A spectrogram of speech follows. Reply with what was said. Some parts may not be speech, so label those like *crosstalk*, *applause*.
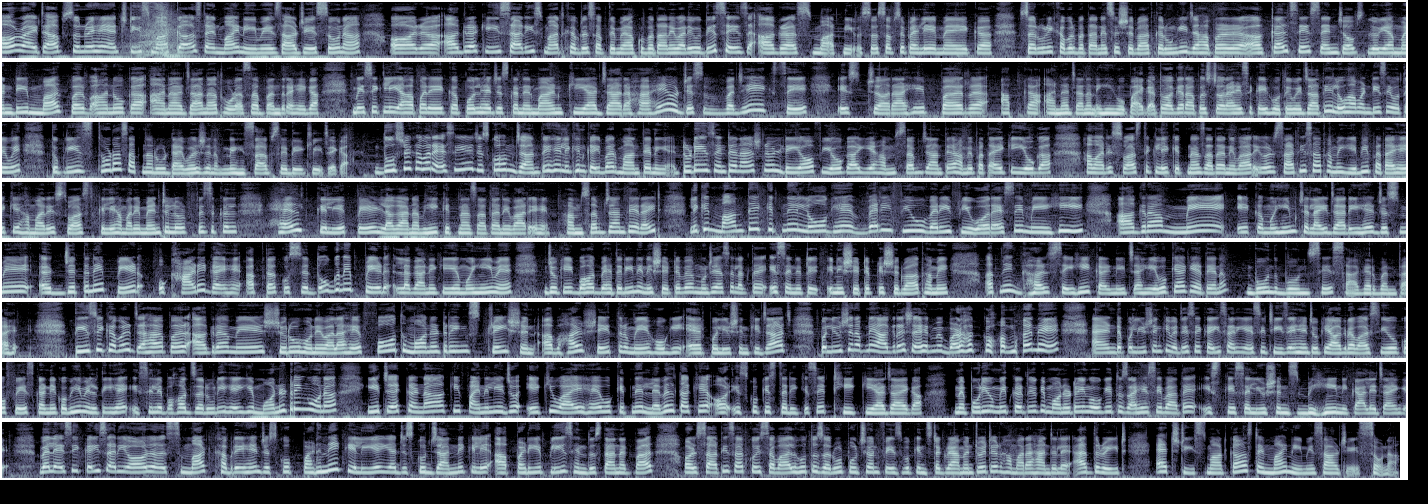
Right आप सुन रहे हैं H T smart cast and my name is R J Sona और uh, आगरा की सारी स्मार्ट खबरें इस हफ़्ते में आपको बताने वाली हूँ। This is Agra smart news तो सबसे पहले मैं एक uh, ज़रूरी खबर बताने से शुरुआत करूँगी जहाँ पर uh, कल से सेंट जॉब्स लोहिया मंडी मार्ग पर वाहनों का आना जाना थोड़ा सा बंद रहेगा। बेसिकली यहाँ पर एक पुल है जिसका निर्माण किया जा रहा है और जिस वजह से इस चौराहे पर आपका आना जाना नहीं हो पाएगा। तो अगर आप इस चौराहे से कहीं होते हुए जाते हैं लोहा मंडी से होते हुए तो प्लीज़ थोड़ा सा अपना रूट डाइवर्जन अपने हिसाब से देख लीजिएगा। दूसरी खबर ऐसी है जिसको हम जानते हैं, लेकिन कई बार मानते नहीं है। Today is international day of yoga ये हम सब जानते हैं। हमें पता है कि योगा हमारे स्वास्थ्य के लिए कितना ज़्यादा अनिवार्य और साथ ही साथ हमें ये भी पता है कि हमारे स्वास्थ्य के लिए, हमारे मेंटल और फ़िज़िकल हेल्थ के लिए पेड़ लगाना भी कितना ज़्यादा अनिवार्य है। हम सब जानते हैं राइट लेकिन मानते कितने लोग हैं? वेरी फ्यू वेरी फ्यू और ऐसे में ही आगरा में एक मुहिम चलाई जा रही है, जिसमें जितने पेड़ उखाड़े गए हैं, अब तक उससे दोगुने पेड़ लगाने की ये मुहिम है, जो कि एक बहुत बेहतरीन इनिशिएटिव है। मुझे ऐसा लगता है इस इनिशिएटिव की शुरुआत हमें अपने घर से ही करनी चाहिए। वो क्या कहते हैं ना? बूंद बूंद से सागर बनता है। तीसरी खबर, जहाँ पर आगरा में शुरू होने वाला है फोर्थ मॉनिटरिंग स्टेशन। अब हर क्षेत्र में होगी एयर पोल्यूशन की जाँच। पोल्यूशन अपने आगरा शहर में बड़ा *laughs* कॉमन है। एंड पोल्यूशन की वजह से कई सारी ऐसी चीज़ें हैं जो कि आगरा वासियों को फेस करने को भी मिलती है। इसीलिए बहुत ज़रूरी है ये मॉनिटरिंग होना, ये चेक करना कि फाइनली जो ए आई है, वो कितने लेवल तक है और इसको किस तरीके से ठीक किया जाएगा। मैं पूरी उम्मीद करती हूँ कि मॉनिटरिंग होगी तो ज़ाहिर सी बात है, इसके सोल्यूशंस भी निकाले जाएँगे। वेल ऐसी कई सारी और स्मार्ट खबरें हैं जिसको पढ़ने के लिए या जिसको जानने के लिए आप पढ़िए प्लीज़ हिंदुस्तान अखबार। और साथ ही साथ कोई सवाल हो तो ज़रूर पूछे on Facebook Instagram and Twitter हमारा हैंडल है at the rate H T smart cast and my name is R J Sona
